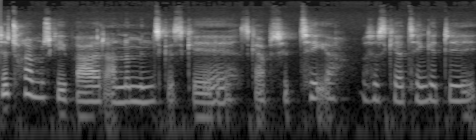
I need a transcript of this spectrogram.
det tror jeg måske bare, at andre mennesker skal, skal acceptere. Og så skal jeg tænke, at det,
